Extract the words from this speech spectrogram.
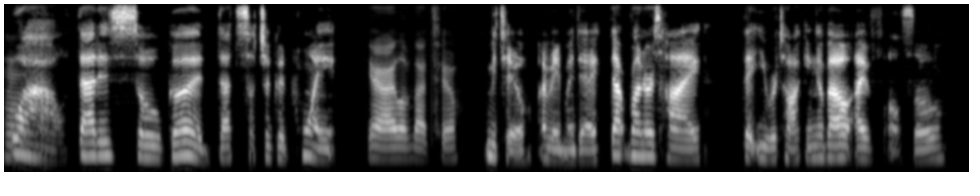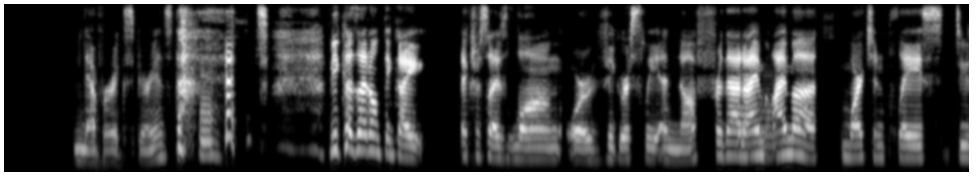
Mhm. wow, that is so good. That's such a good point. Yeah, I love that too. Me too. I made my day. That runner's high that you were talking about, I've also never experienced that Mm. because I don't think I exercise long or vigorously enough for that. I'm Mhm. I'm a march in place, do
